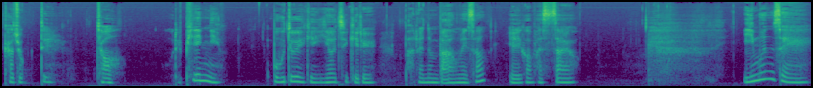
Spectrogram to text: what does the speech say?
가족들 저 우리 피디님 모두에게 이어지기를 바라는 마음에서 읽어봤어요. 이문세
